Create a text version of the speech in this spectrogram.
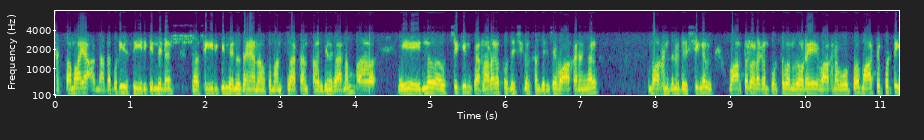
ശക്തമായ നടപടി സ്വീകരിക്കുന്നതിന് സ്വീകരിക്കും എന്ന് തന്നെയാണ് നമുക്ക് മനസ്സിലാക്കാൻ സാധിക്കുന്നത്. കാരണം ഇന്ന് ഉച്ചയ്ക്കും കർണാടക സ്വദേശികൾ സഞ്ചരിച്ച വാഹനങ്ങൾ വാഹനത്തിന്റെ ദൃശ്യങ്ങൾ വാർത്തകളടക്കം പുറത്തു വന്നതോടെ വാഹന വകുപ്പ് മാട്ടുപ്പെട്ടി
